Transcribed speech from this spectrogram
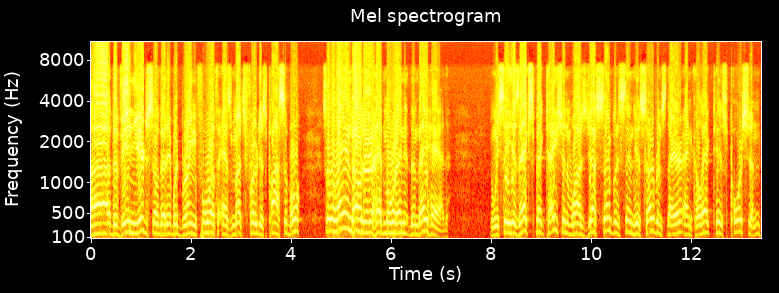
uh, the vineyard so that it would bring forth as much fruit as possible. So the landowner had more in it than they had. And we see his expectation was just simply to send his servants there and collect his portion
